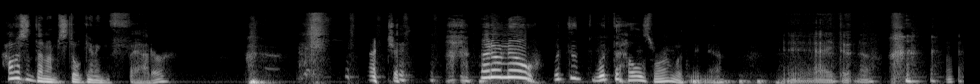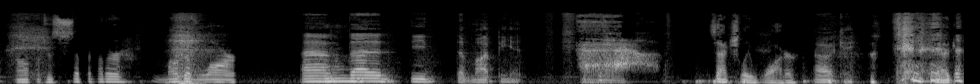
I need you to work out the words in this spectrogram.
How is it that I'm still getting fatter? I, just, I don't know what the what the hell's wrong with me, man. Yeah, I don't know. I'll just sip another mug of lard. Um, that the, that might be it. It's actually water. Oh, okay. Yeah, I,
